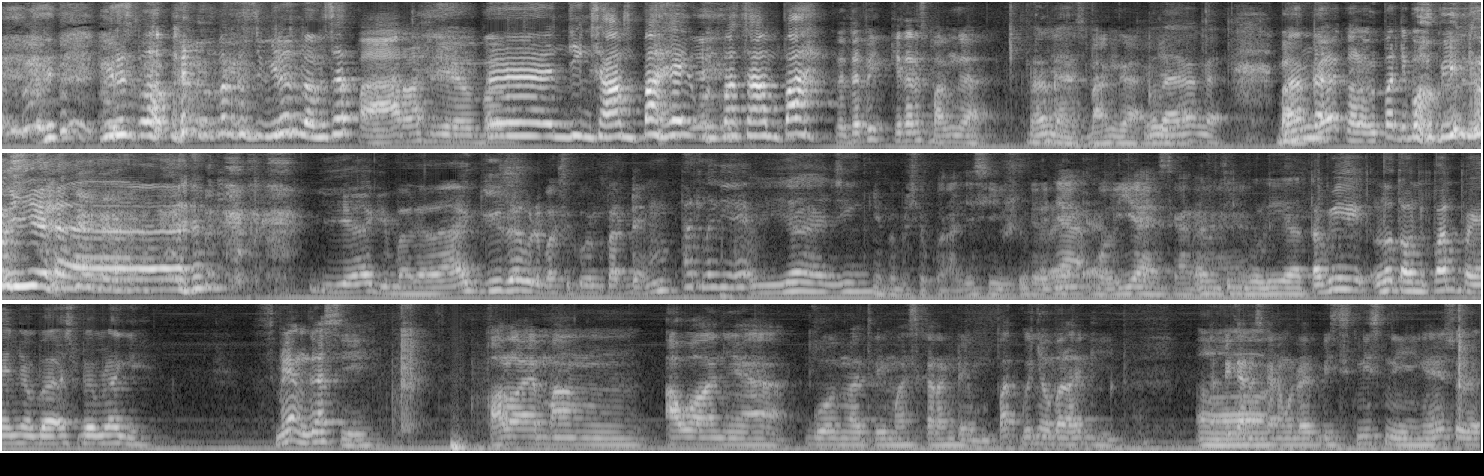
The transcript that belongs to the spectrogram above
minus ke 8, Unpad ke 9 bangsat. parah sih ya bang Eh, anjing sampah hei, Unpad sampah. Nah, tapi kita harus bangga Bangga. harus bangga Gua bangga. bangga, Bangga. kalau Unpad di bawah binus Iya. Iya, gimana lagi udah udah masuk Unpad D4 lagi ya. Iya anjing. Ya bersyukur aja sih. Setidaknya aja. kuliah ya sekarang. Yang penting kuliah. Tapi lo tahun depan pengen nyoba SBM lagi? Sebenarnya enggak sih. Kalau emang awalnya gua nggak terima sekarang D4, gua nyoba lagi. Tapi Oh. karena sekarang udah bisnis nih, kayaknya sudah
